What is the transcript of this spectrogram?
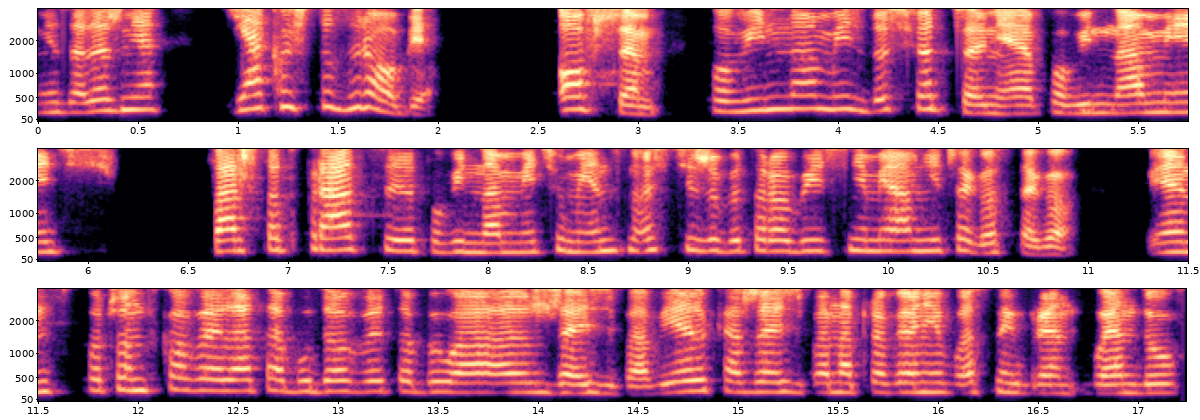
niezależnie. Jakoś to zrobię owszem, powinnam mieć doświadczenie, powinnam mieć warsztat pracy, powinnam mieć umiejętności, żeby to robić. Nie miałam niczego z tego. Więc początkowe lata budowy to była rzeźba, wielka rzeźba, naprawianie własnych błędów.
